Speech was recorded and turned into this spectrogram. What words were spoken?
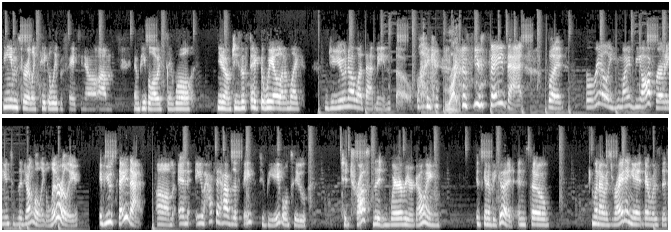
theme through it, like take a leap of faith. You know, um, and people always say, "Well, you know, Jesus, take the wheel," and I'm like, "Do you know what that means, though?" Like, right? you say that, but for real, you might be off-roading into the jungle, like literally, if you say that. Um, and you have to have the faith to be able to to trust that wherever you're going is going to be good. And so when I was writing it, there was this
